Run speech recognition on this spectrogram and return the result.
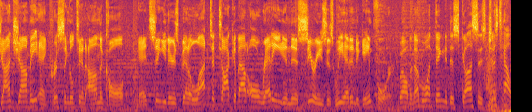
Jon Sciambi and Chris Singleton on the call. And Singy, there's been a lot to talk about already in this series as we head into game four. Well, the number one thing to discuss is just how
